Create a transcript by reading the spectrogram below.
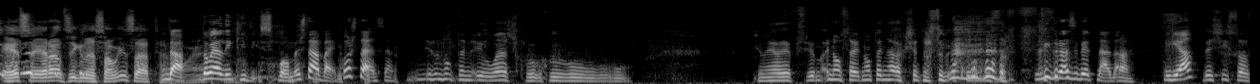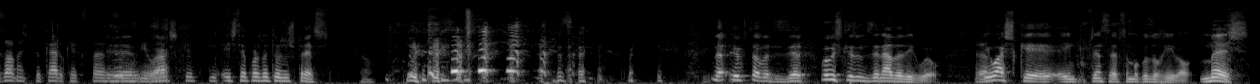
essa era a designação exata. Não, Não, é? não é liquidíssimo. Bom, mas está bem. Constança. Eu não tenho, eu acho que o- não sei, não tenho nada a acrescentar sobre isso. Rigorosamente nada. Ah. Miguel? Deixe isso aos homens explicar o que é que se passa. Eh, Eu milagre. acho que isto é para os leitores do Expresso. Não, eu gostava de dizer, uma vez que eles não dizer nada, digo eu. Eu acho que a impotência deve ser uma coisa horrível, mas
